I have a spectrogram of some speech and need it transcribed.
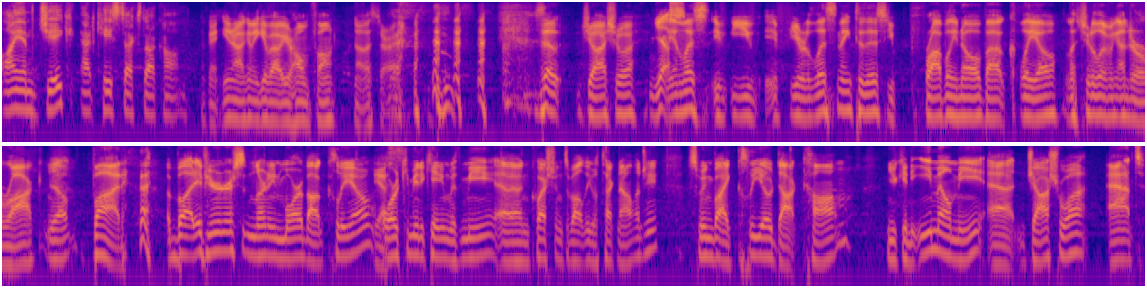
I am Jake at casetext.com. Okay, you're not going to give out your home phone? No, that's all right. so, Joshua, Yes. unless if you if you're listening to this, you probably know about Clio, unless you're living under a rock. Yep. But But if you're interested in learning more about Clio Yes. or communicating with me uh, and questions about legal technology, swing by Clio.com. You can email me at joshua at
